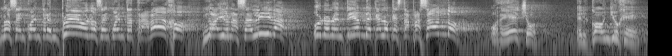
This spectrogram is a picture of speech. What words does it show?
no se encuentra empleo, no se encuentra trabajo, no hay una salida, uno no entiende qué es lo que está pasando. O de hecho, el cónyuge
